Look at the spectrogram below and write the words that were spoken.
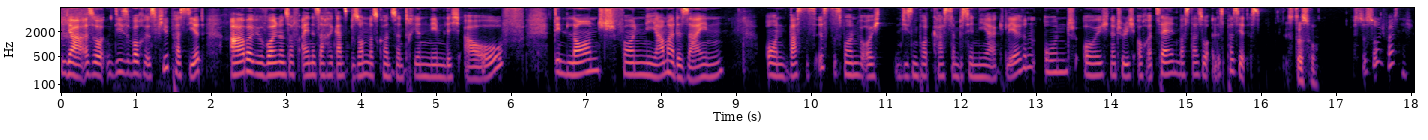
Ja, also diese Woche ist viel passiert, aber wir wollen uns auf eine Sache ganz besonders konzentrieren, nämlich auf den Launch von Niyama Design. Und was das ist, das wollen wir euch in diesem Podcast ein bisschen näher erklären und euch natürlich auch erzählen, was da so alles passiert ist. Ist das so? Ist das so? Ich weiß nicht.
